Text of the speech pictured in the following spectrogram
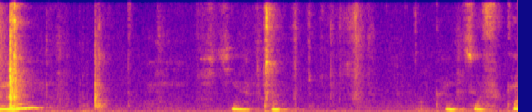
Okej. Ścinam tą końcówkę.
